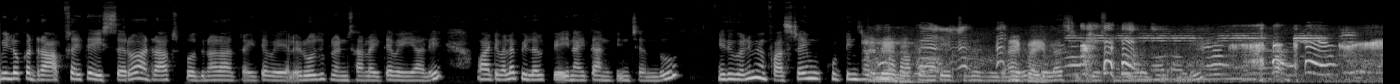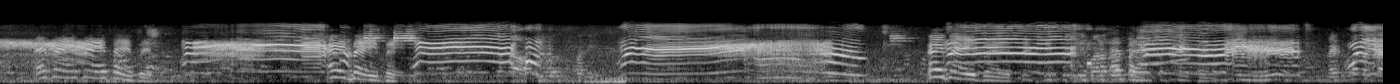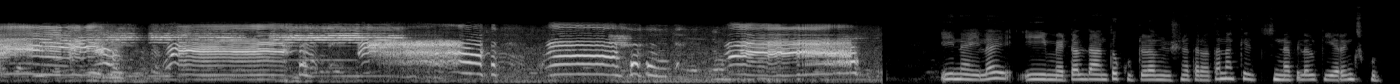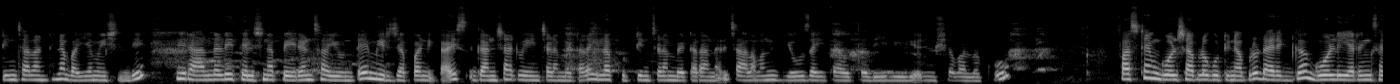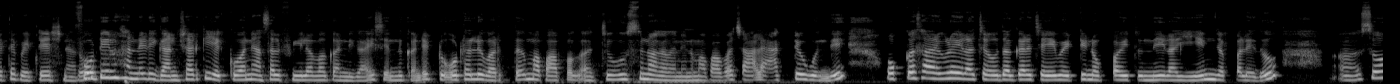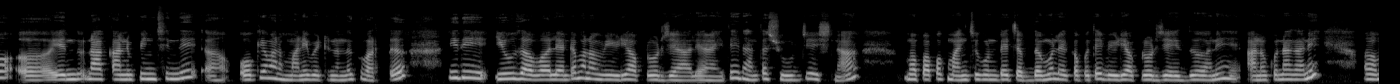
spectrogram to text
వీళ్ళు ఒక డ్రాప్స్ అయితే ఇస్తారు. ఆ డ్రాప్స్ పొద్దున రాత్రి అయితే వేయాలి. రోజుకు రెండు సార్లు అయితే వేయాలి. వాటి వల్ల పిల్లలకి పెయిన్ అయితే అనిపించదు. ఇది కూడా మేము ఫస్ట్ టైం కుట్టించినప్పుడు మా పాప ఎంత ఏడ్చిందో చూడండి. వాళ్ళు ఎలా స్టిచ్ చేస్తున్నారో కూడా చూడండి. అయిపోయి. అయిపోయి అయిపోయి అయిపోయి అయిపోయి అయిపోయి అయిపోయి అయిపోయి అయిపోయి ఈయన ఇలా ఈ మెటల్ దాంతో కుట్టడం చూసిన తర్వాత నాకు చిన్నపిల్లలకి ఇయర్ రింగ్స్ కుట్టించాలంటేనే భయం వేసింది. మీరు ఆల్రెడీ తెలిసిన పేరెంట్స్ అయి ఉంటే మీరు చెప్పండి గాయస్ గన్ షాట్ వేయించడం బెటరా ఇలా కుట్టించడం బెటర్ అనేది చాలామందికి యూజ్ అయితే అవుతుంది ఈ వీడియో చూసే వాళ్ళకు. ఫస్ట్ టైం గోల్డ్ షాప్లో కుట్టినప్పుడు డైరెక్ట్గా గోల్డ్ ఇయర్ రింగ్స్ అయితే పెట్టేసినారు. ఫోర్టీన్ హండ్రెడ్ ఈ గన్ షాట్కి ఎక్కువ అని అసలు ఫీల్ అవ్వకండి గాయస్ ఎందుకంటే టోటల్లీ వర్త్ మా పాప చూస్తున్నా కదా నేను మా పాప చాలా యాక్టివ్గా ఉంది. ఒక్కసారి కూడా ఇలా చెవు దగ్గర చేయబెట్టి నొప్పి అవుతుంది ఇలా ఏం చెప్పలేదు. సో ఎందు నాకు అనిపించింది ఓకే మనం మనీ పెట్టినందుకు వర్త్ ఇది యూజ్ అవ్వాలి అంటే మనం వీడియో అప్లోడ్ చేయాలి అని అయితే ఇదంతా షూట్ చేసిన. మా పాపకు మంచిగా ఉంటే చెప్దాము లేకపోతే వీడియో అప్లోడ్ చేయొద్దు అని అనుకున్నా కానీ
